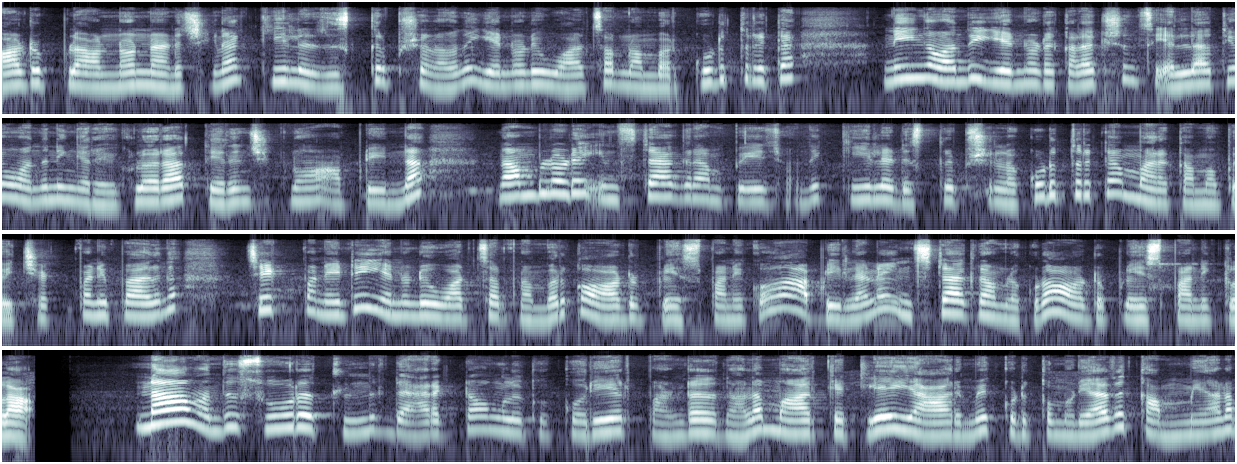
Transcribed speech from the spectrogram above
ஆர்டர் பண்ணணும்னு நினச்சிங்கன்னா கீழே டிஸ்கிரிப்ஷனில் வந்து என்னுடைய வாட்ஸ்அப் நம்பர் கொடுத்துருக்கேன். நீங்கள் வந்து என்னோடய கலெக்ஷன்ஸ் எல்லாத்தையும் வந்து நீங்கள் ரெகுலராக தெரிஞ்சுக்கணும் அப்படின்னா நம்மளோட இன்ஸ்டாகிராம் பேஜ் வந்து கீழே டிஸ்கிரிப்ஷனில் கொடுத்துருக்கேன். மறக்காமல் போய் செக் பண்ணி பாருங்கள் செக் பண்ணிவிட்டு என்னுடைய வாட்ஸ்அப் நம்பருக்கு ஆர்டர் ப்ளேஸ் பண்ணிக்கோ அப்படி இல்லைன்னா இன்ஸ்டாகிராமில் கூட ஆர்டர் ப்ளேஸ் பண்ணிக்கலாம். நான் வந்து சூரத்லேருந்து டேரெக்டாக உங்களுக்கு கொரியர் பண்ணுறதுனால மார்க்கெட்லேயே யாருமே கொடுக்க முடியாத கம்மியான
